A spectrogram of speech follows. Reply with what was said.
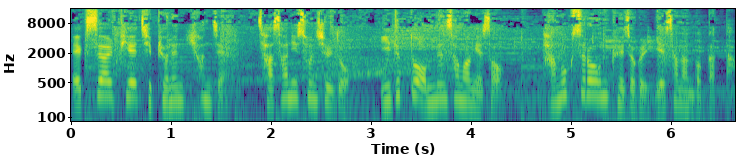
XRP의 지표는 현재 자산이 손실도 이득도 없는 상황에서 당혹스러운 궤적을 예상한 것 같다.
